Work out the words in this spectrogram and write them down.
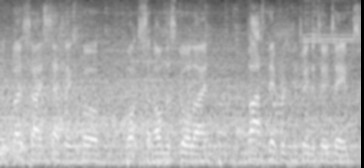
with both sides settling for what's on the scoreline. Vast difference between the two teams.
